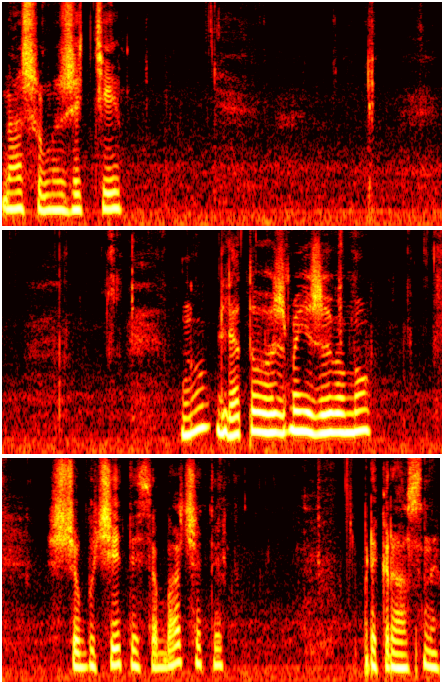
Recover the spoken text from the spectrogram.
нашому житті. Ну, для того ж ми і живемо, щоб учитися, бачити прекрасне.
